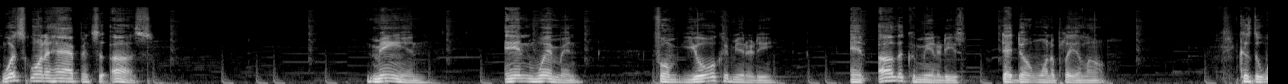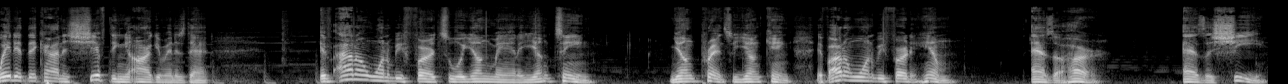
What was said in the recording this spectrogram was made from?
What's going to happen to us, men and women from your community and other communities that don't want to play along? Because the way that they're kind of shifting the argument is that if I don't want to refer to a young man, a young teen, young prince, a young king, if I don't want to refer to him as a her, as a she,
